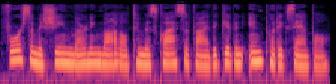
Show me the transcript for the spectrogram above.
force a machine learning model to misclassify the given input example.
